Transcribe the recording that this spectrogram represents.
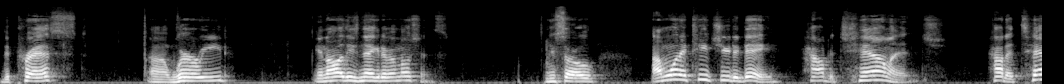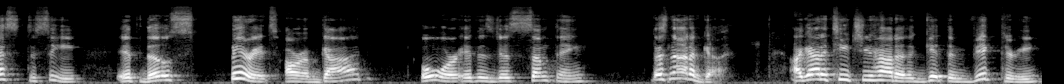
depressed, uh, worried, and all these negative emotions. And so I want to teach you today how to challenge, how to test to see if those spirits are of God or if it's just something that's not of God. I got to teach you how to get the victory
